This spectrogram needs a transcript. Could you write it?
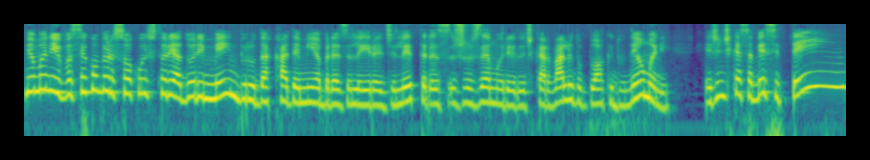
Neumani, você conversou com o historiador e membro da Academia Brasileira de Letras, José Murilo de Carvalho, do blog do Neumani, e a gente quer saber se tem.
